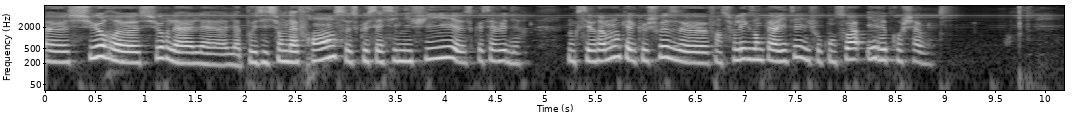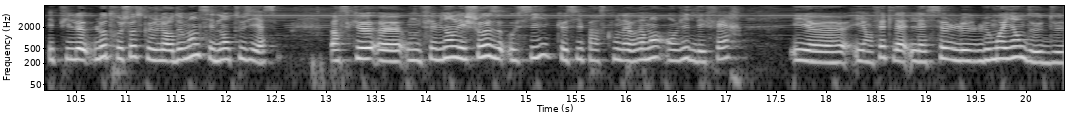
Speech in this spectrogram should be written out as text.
euh, sur, euh, sur la, la, la, position de la France, ce que ça signifie, ce que ça veut dire. Donc c'est vraiment quelque chose, euh, enfin sur l'exemplarité, il faut qu'on soit irréprochable. Et puis l'autre chose que je leur demande, c'est de l'enthousiasme. Parce que euh, on ne fait bien les choses aussi que si parce qu'on a vraiment envie de les faire. Et, euh, et en fait, la, la seule, le, le, moyen de, de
